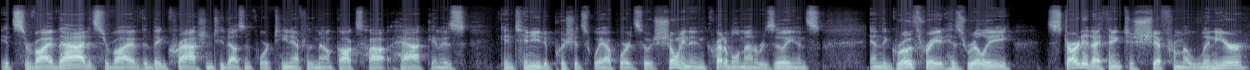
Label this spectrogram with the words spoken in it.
It survived that. It survived the big crash in 2014 after the Mt. Gox ha- hack, and has continued to push its way upward. So it's showing an incredible amount of resilience, and the growth rate has really started, I think, to shift from a linear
